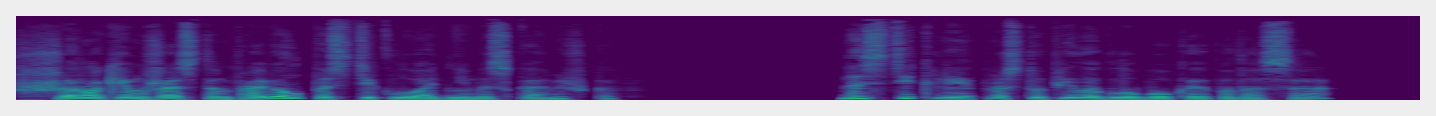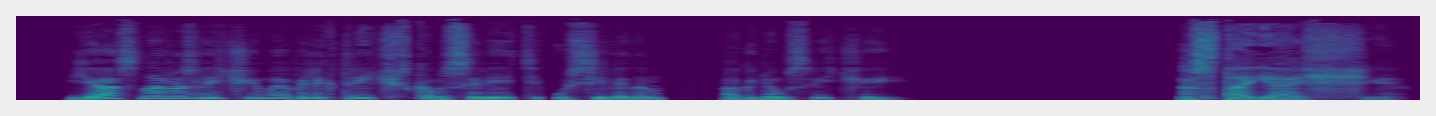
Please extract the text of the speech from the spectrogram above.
широким жестом провел по стеклу одним из камешков. На стекле проступила глубокая полоса, ясно различимая в электрическом свете, усиленным огнем свечей. «Настоящие!»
